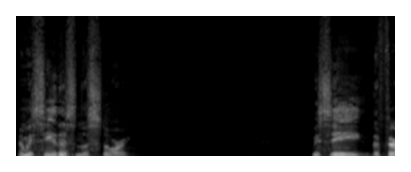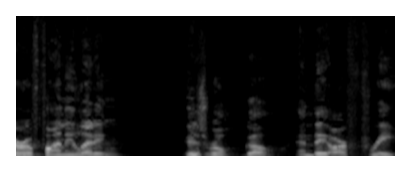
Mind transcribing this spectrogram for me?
And we see this in the story. We see the Pharaoh finally letting Israel go, and they are free.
